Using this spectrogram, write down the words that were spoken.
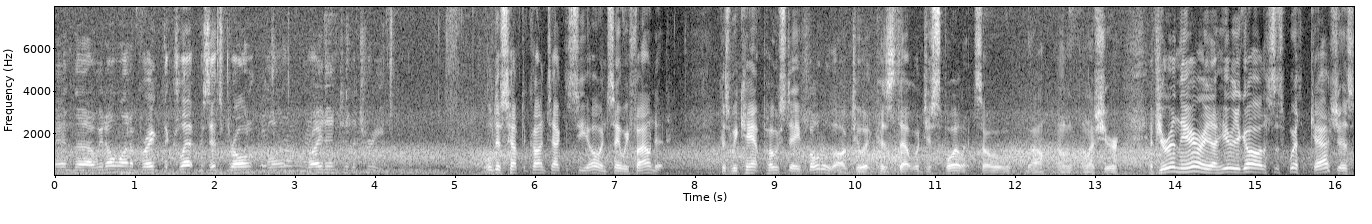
And uh, we don't want to break the clip because it's blown, It's blown right into the tree. We'll just have to contact the CO and say we found it because we can't post a photo log to it because that would just spoil it. So, well, unless you're, if you're in the area, here you go. This is where the cache is.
